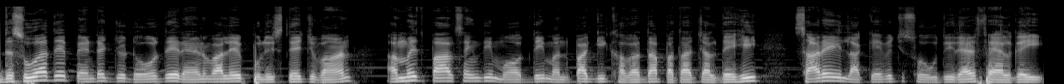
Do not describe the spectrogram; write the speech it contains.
ਦਸੂਆ ਦੇ ਪਿੰਡ ਜਡੋਰ ਦੇ ਰਹਿਣ ਵਾਲੇ ਪੁਲਿਸ ਦੇ ਜਵਾਨ ਅੰਮ੍ਰਿਤਪਾਲ ਸਿੰਘ ਦੀ ਮੌਤ ਦੀ ਮੰਦਭਾਗੀ ਖਬਰ ਦਾ ਪਤਾ ਚੱਲਦੇ ਹੀ ਸਾਰੇ ਇਲਾਕੇ ਵਿੱਚ ਸੋਗ ਦੀ ਲਹਿਰ ਫੈਲ ਗਈ।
